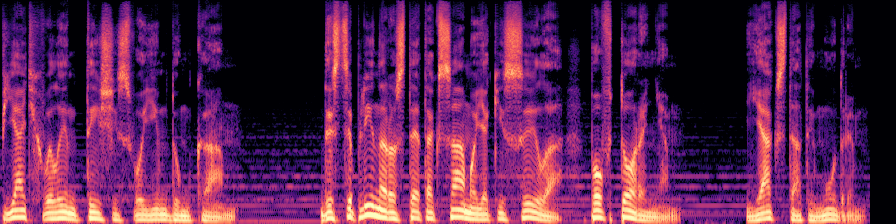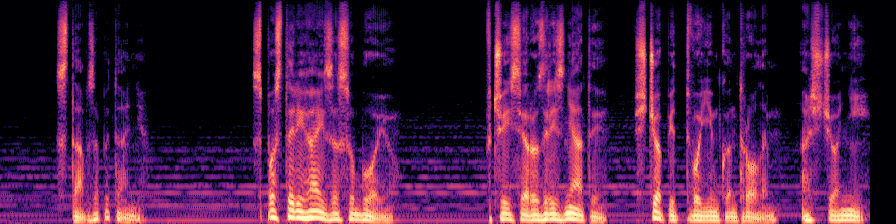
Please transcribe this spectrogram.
5 хвилин тиші своїм думкам. Дисципліна росте так само, як і сила, повторенням. Як стати мудрим? Став запитання. Спостерігай за собою. Вчися розрізняти, що під твоїм контролем, а що ні.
